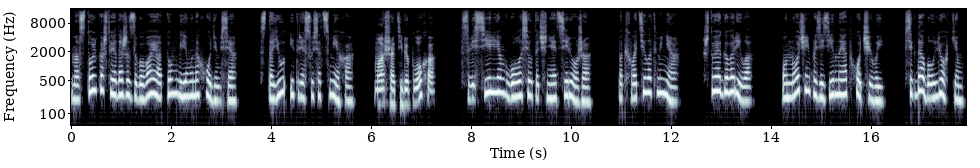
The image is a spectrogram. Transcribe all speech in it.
Настолько, что я даже забываю о том, где мы находимся. Стою и трясусь от смеха. «Маша, тебе плохо?» С весельем в голосе уточняет Сережа. Подхватил от меня. Что я говорила? Он очень позитивный и отходчивый. Всегда был легким.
